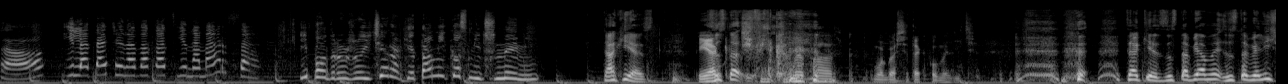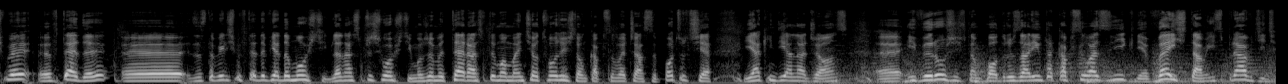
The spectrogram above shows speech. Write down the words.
co? I latacie na wakacje na Marsa. Podróżujcie rakietami kosmicznymi. Tak jest. Jak Zosta- świnka mogła się tak pomylić? Tak jest, zostawiamy, zostawialiśmy e, wtedy, e, zostawialiśmy wtedy wiadomości dla nas w przyszłości. Możemy teraz, w tym momencie otworzyć tą kapsułę czasu, poczuć się jak Indiana Jones e, i wyruszyć w tą podróż, zanim ta kapsuła zniknie. Wejść tam i sprawdzić, e,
